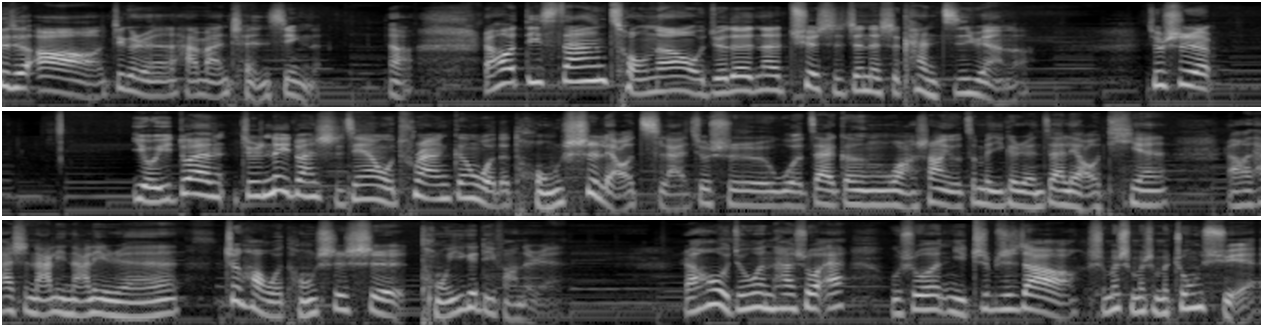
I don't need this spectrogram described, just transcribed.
就觉得啊这个人还蛮诚信的啊。然后第三重呢，我觉得那确实真的是看机缘了，就是。有一段就是那段时间，我突然跟我的同事聊起来，就是我在跟网上有这么一个人在聊天，然后他是哪里哪里人，正好我同事是同一个地方的人，然后我就问他说：“哎，我说你知不知道什么什么什么中学？”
